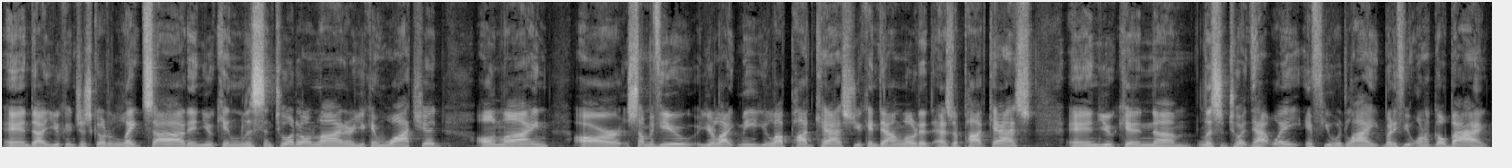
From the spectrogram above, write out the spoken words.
and uh, you can just go to Lakeside and you can listen to it online or you can watch it online. are some of you, you're like me, you love podcasts. You can download it as a podcast and you can um, listen to it that way if you would like. But if you want to go back,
